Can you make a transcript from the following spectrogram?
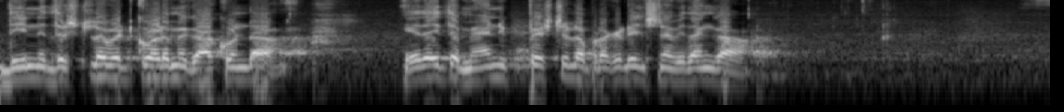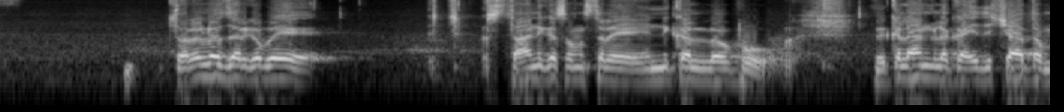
దీన్ని దృష్టిలో పెట్టుకోవడమే కాకుండా ఏదైతే మేనిఫెస్టోలో ప్రకటించిన విధంగా త్వరలో జరగబోయే స్థానిక సంస్థల ఎన్నికల్లోపు వికలాంగులకు ఐదు శాతం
